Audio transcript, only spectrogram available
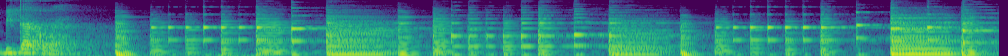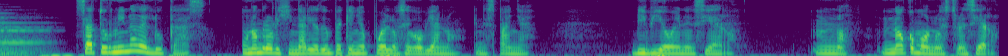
Bitácora. Saturnino de Lucas, un hombre originario de un pequeño pueblo segoviano en España, vivió en encierro. No, no como nuestro encierro.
